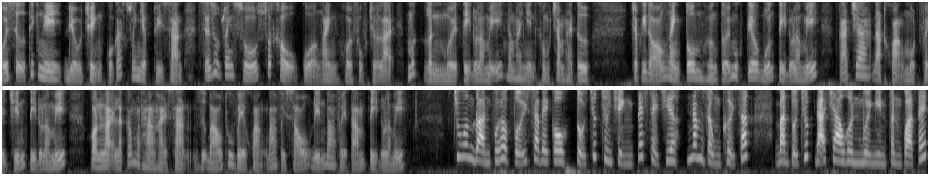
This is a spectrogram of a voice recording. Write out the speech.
Với sự thích nghi, điều chỉnh của các doanh nghiệp thủy sản sẽ giúp doanh số xuất khẩu của ngành hồi phục trở lại mức gần 10 tỷ đô la Mỹ năm 2024. Trong khi đó, ngành tôm hướng tới mục tiêu 4 tỷ đô la Mỹ, cá tra đạt khoảng 1,9 tỷ đô la Mỹ, còn lại là các mặt hàng hải sản dự báo thu về khoảng 3,6 đến 3,8 tỷ đô la Mỹ. Trung ương đoàn phối hợp với Sabeco tổ chức chương trình Tết sẻ chia năm rồng khởi sắc. Ban tổ chức đã trao hơn 10.000 phần quà Tết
